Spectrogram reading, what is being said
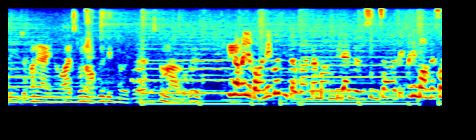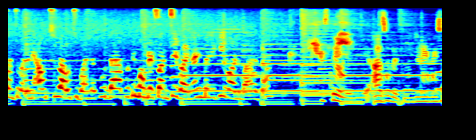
हिजो पनि आएन आज पनि अघिदेखि भेट भएर कस्तो नआएको के? तिमीलाई मैले भनेको थिएँ त घरमा मम बिरामीहरू सुन्छ त्यही पनि ममलाई सन्चो भयो भने आउँछु आउँछु भनेर कुदा कुदै ममलाई सन्चै भएन अनि मैले के गर्नु भयो त? त्यस्तै हो आज भेट्नु जुरेको रहेछ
